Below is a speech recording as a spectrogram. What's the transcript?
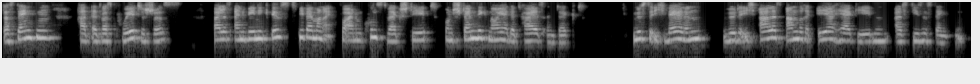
Das Denken hat etwas Poetisches, weil es ein wenig ist, wie wenn man vor einem Kunstwerk steht und ständig neue Details entdeckt. Müsste ich wählen, würde ich alles andere eher hergeben als dieses Denken.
